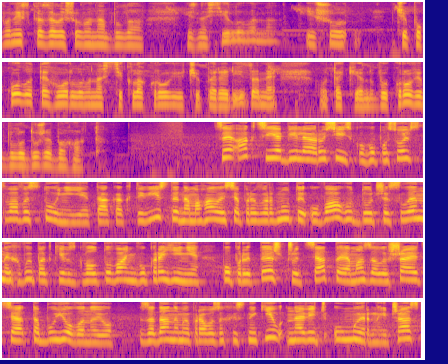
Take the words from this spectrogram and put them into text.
Вони сказали, що вона була ізнасилована і що чи поколоте горло вона стекла кров'ю, чи перерізане. Отаке. Бо крові було дуже багато. Це акція біля російського посольства в Естонії. Так активісти намагалися привернути увагу до численних випадків зґвалтувань в Україні, попри те, що ця тема залишається табуйованою. За даними правозахисників, навіть у мирний час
